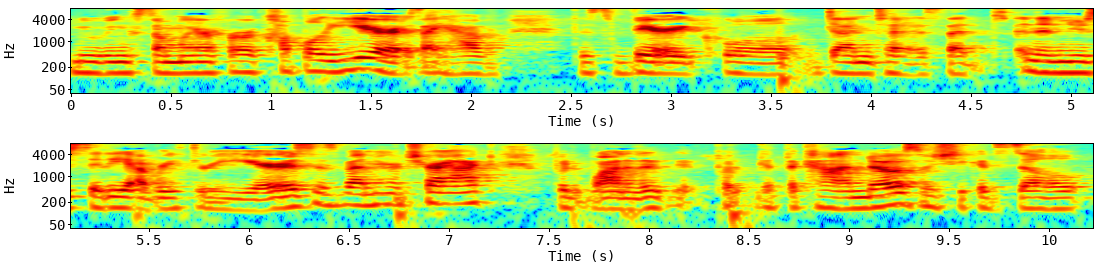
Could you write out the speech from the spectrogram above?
moving somewhere for a couple years. I have this very cool dentist that in a new city every three years has been her track, but wanted to put, get the condo so she could still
